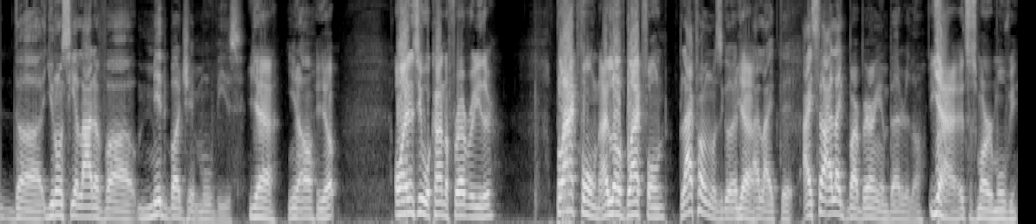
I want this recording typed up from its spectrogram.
the you don't see a lot of uh mid-budget movies. yeah, You know, yep. Oh, I didn't see Wakanda Forever either. Black Phone, I love Black Phone. Black Phone was good. Yeah. I liked it. I saw. I like Barbarian better though. Yeah, it's a smarter movie.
